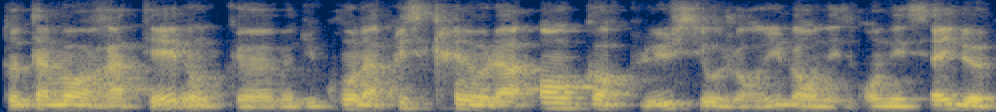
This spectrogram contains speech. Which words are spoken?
totalement raté. Donc, euh, bah, du coup, on a pris ce créneau-là encore plus. Et aujourd'hui, bah, on, on essaye de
